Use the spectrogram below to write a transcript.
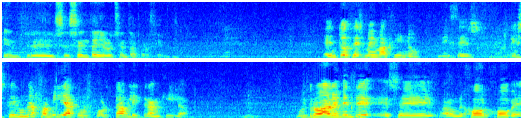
entre el 60 y el 80%. Entonces me imagino, dices, que esté en una familia confortable y tranquila. Muy probablemente ese, a lo mejor joven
